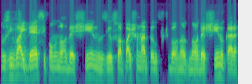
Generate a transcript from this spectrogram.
nos envaidece como nordestinos, e eu sou apaixonado pelo futebol nordestino, cara.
